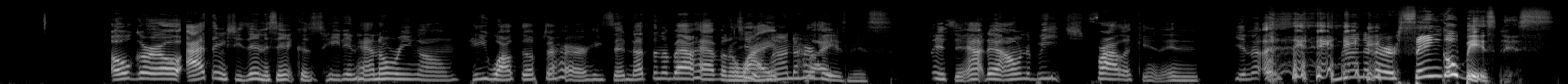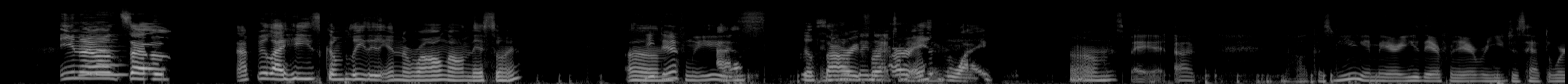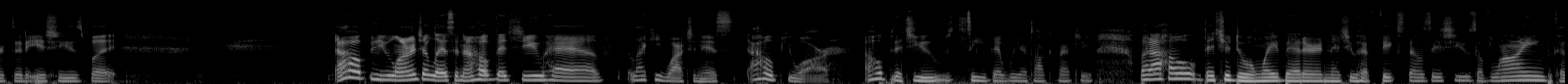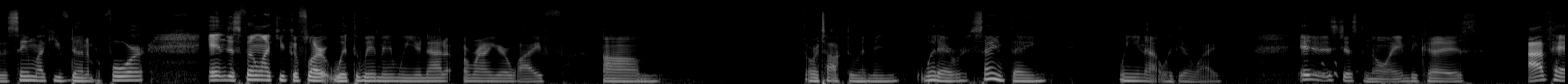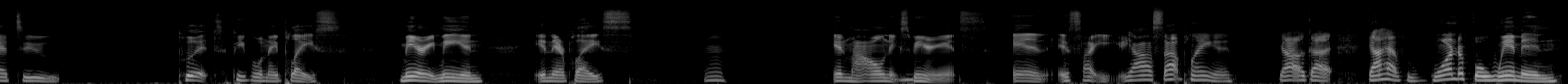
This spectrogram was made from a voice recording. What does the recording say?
Oh, girl, I think she's innocent because he didn't have no ring on. He walked up to her. He said nothing about having a she wife. minding her Like, business. listen, out there on the beach frolicking, and you know, minding her single business. you know, so I feel like he's completely in the wrong on this one. Um, he definitely is. feel I hope sorry for her together. and the wife. Um, That's bad. I because when you get married, you're there forever, and you just have to work through the issues. But I hope you learned your lesson. I hope that you have, like you watching this. I hope you are. I hope that you see that we are talking about you. But I hope that you're doing way better and that you have fixed those issues of lying because it seemed like you've done it before, and just feeling like you can flirt with women when you're not around your wife. Um, or talk to women, whatever, same thing when you're not with your wife. It's just annoying because I've had to put people in their place, married men in their place Mm. in my own experience. and it's like y'all stop playing. Y'all got y'all have wonderful women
